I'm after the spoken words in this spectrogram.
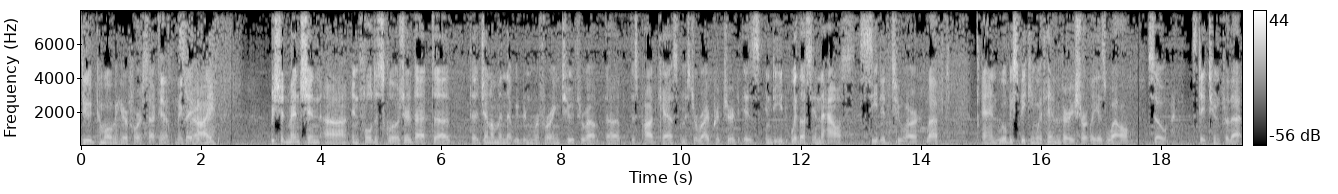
dude come over here for a second Yeah, and say hi. having We should mention, uh, in full disclosure, that uh, the gentleman that we've been referring to throughout uh, this podcast, Mr. Ry Prichard, is indeed with us in the house, seated to our left, and we'll be speaking with him very shortly as well. So stay tuned for that.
